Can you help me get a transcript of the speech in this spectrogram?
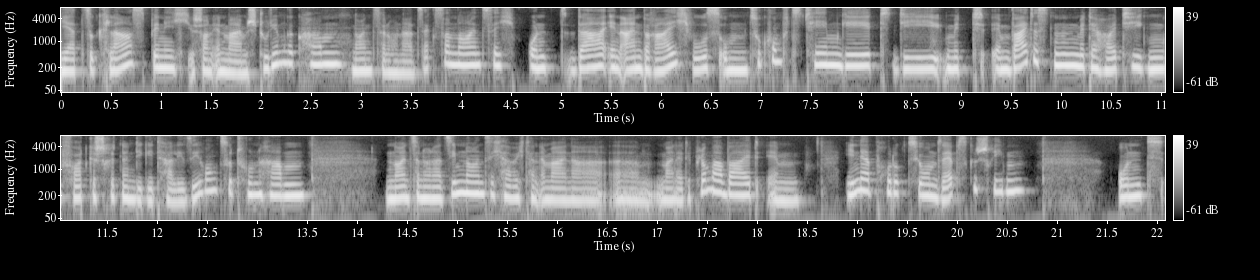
Ja, zu Klaas bin ich schon in meinem Studium gekommen, 1996, und da in einen Bereich, wo es um Zukunftsthemen geht, die mit im weitesten mit der heutigen fortgeschrittenen Digitalisierung zu tun haben. 1997 habe ich dann in meiner äh, meine Diplomarbeit im, in der Produktion selbst geschrieben und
